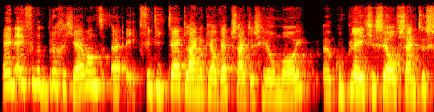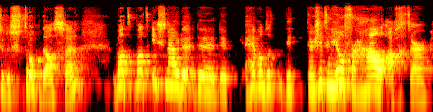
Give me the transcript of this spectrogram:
En even het bruggetje, want uh, ik vind die tagline op jouw website dus heel mooi. Uh, compleet jezelf zijn tussen de stropdassen. Wat, wat is nou de, de, de hè, want het, daar zit een heel verhaal achter.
